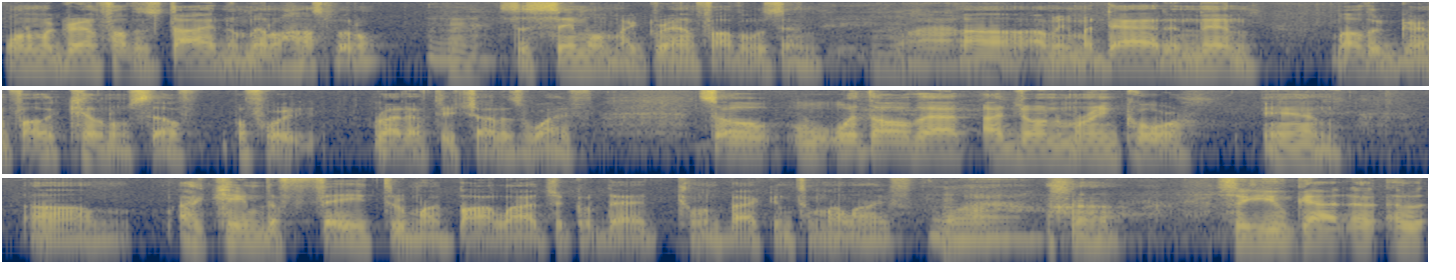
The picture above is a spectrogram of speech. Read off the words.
one of my grandfathers died in a mental hospital. It's the same one my grandfather was in. Wow. Uh, I mean, my dad, and then my other grandfather killed himself before, he, right after he shot his wife. So with all that, I joined the Marine Corps, and um, I came to faith through my biological dad coming back into my life. wow. So you've got a, a,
